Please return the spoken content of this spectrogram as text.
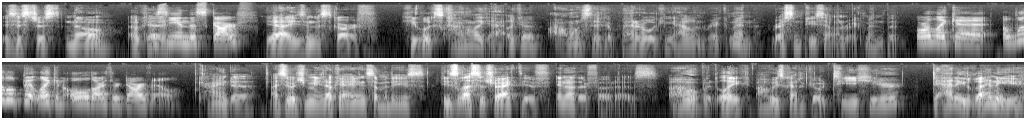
Is this just no? Okay. Is he in the scarf? Yeah, he's in the scarf. He looks kind of like like a I want to say like a better looking Alan Rickman. Rest in peace, Alan Rickman. But Or like a a little bit like an old Arthur Darvill. Kinda, I see what you mean. Okay, in some of these, he's less attractive in other photos. Oh, but like, oh, he's got a goatee here. Daddy Lenny,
